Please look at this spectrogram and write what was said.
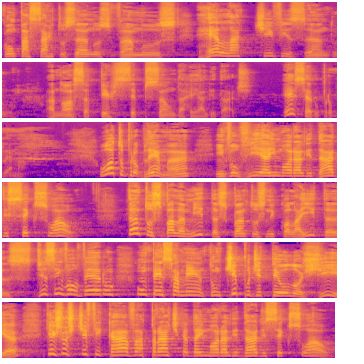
com o passar dos anos, vamos relativizando a nossa percepção da realidade? Esse era o problema. O outro problema envolvia a imoralidade sexual. Tanto os balamitas quanto os nicolaítas desenvolveram um pensamento, um tipo de teologia que justificava a prática da imoralidade sexual.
